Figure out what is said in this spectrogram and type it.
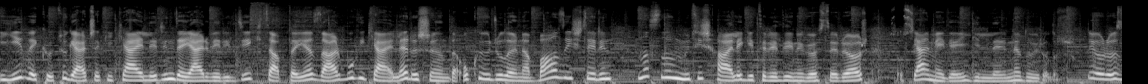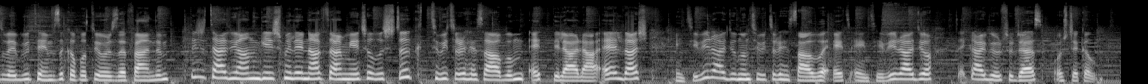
iyi ve kötü gerçek hikayelerin de yer verildiği kitapta yazar bu hikayeler ışığında okuyucularına bazı işlerin nasıl müthiş hale getirildiğini gösteriyor, sosyal medya ilgililerine duyurulur. Diyoruz ve bültenimizi kapatıyoruz efendim. Dijital dünyanın gelişmelerini aktarmaya çalıştık. Twitter hesabım @dilara_eldaş, NTV Radyo'nun Twitter hesabı @ntvradyo. Tekrar görüşeceğiz. Hoşçakalın.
